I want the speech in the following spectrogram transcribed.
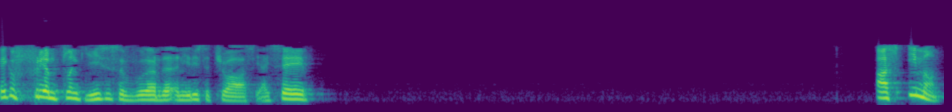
Kyk hoe vreemd klink Jesus se woorde in hierdie situasie. Hy sê As iemand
